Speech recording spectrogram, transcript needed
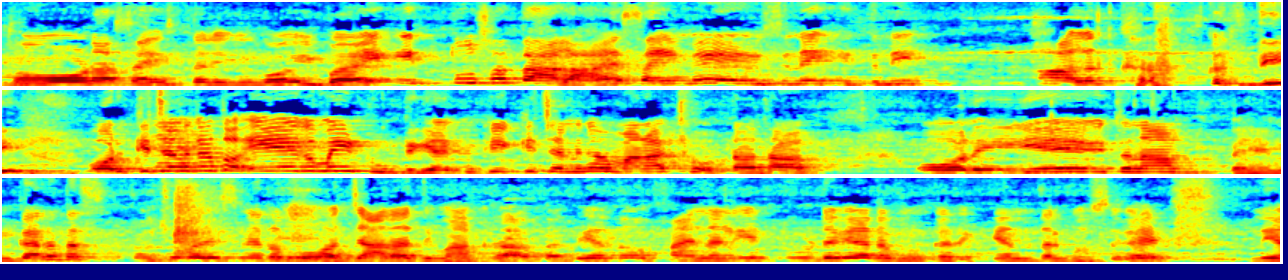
थोड़ा सा इस तरीके को। भाई इतू सा ताला है, सही में इसने इतनी हालत खराब कर दी। और किचन का तो एक में ही टूट गया, क्योंकि किचन का हमारा छोटा था। और ये इतना भयंकर, बस पूछो बस इसने तो बहुत ज़्यादा दिमाग ख़राब कर दिया। तो फाइनल ये टूट गया तो घर के अंदर घुस गए। नहीं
